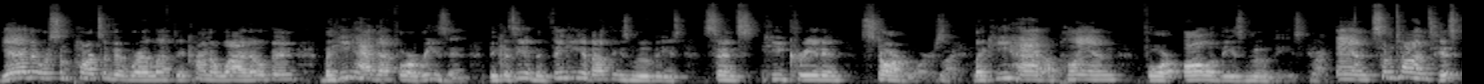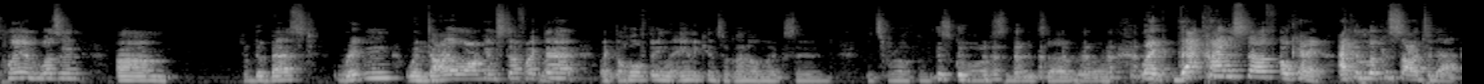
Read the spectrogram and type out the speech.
Yeah, there were some parts of it where it left it kind of wide open, but he had that for a reason because he had been thinking about these movies since he created Star Wars. Right. Like he had a plan for all of these movies. Right. And sometimes his plan wasn't um, the best written with Mhm. dialogue and stuff like Right. that. Like the whole thing with Anakin's like, I don't like sand. It's rough and it's coarse and it's everywhere. Like that kind of stuff, okay, I can look aside to that.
